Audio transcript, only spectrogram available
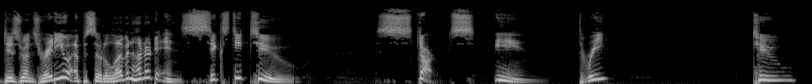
Diz Runs Radio, episode 1162, starts in three, two.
